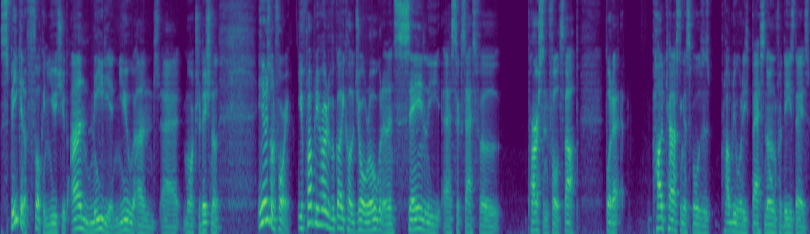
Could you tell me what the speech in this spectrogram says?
Speaking of fucking YouTube and media, new and uh, more traditional, here's one for you. You've probably heard of a guy called Joe Rogan, an insanely uh, successful person, full stop. But uh, podcasting, I suppose, is probably what he's best known for these days.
